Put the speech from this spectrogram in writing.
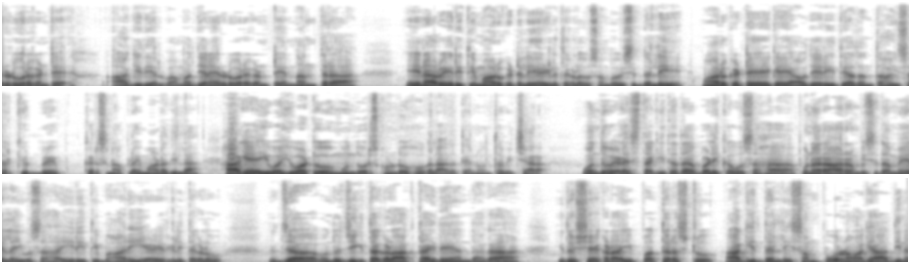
ಎರಡೂವರೆ ಗಂಟೆ ಆಗಿದೆಯಲ್ವಾ, ಮಧ್ಯಾಹ್ನ ಎರಡೂವರೆ ಗಂಟೆ ನಂತರ ಏನಾದರೂ ಈ ರೀತಿ ಮಾರುಕಟ್ಟೆಯಲ್ಲಿ ಏರಿಳಿತಗಳು ಸಂಭವಿಸಿದ್ದಲ್ಲಿ ಮಾರುಕಟ್ಟೆಗೆ ಯಾವುದೇ ರೀತಿಯಾದಂತಹ ಈ ಸರ್ಕ್ಯೂಟ್ ಬ್ರೇಕರ್ಸ್ನ ಅಪ್ಲೈ ಮಾಡೋದಿಲ್ಲ. ಹಾಗೆ ಈ ವಹಿವಾಟು ಮುಂದುವರಿಸಿಕೊಂಡು ಹೋಗಲಾಗುತ್ತೆ ಅನ್ನುವಂಥ ವಿಚಾರ. ಒಂದು ವೇಳೆ ಸ್ಥಗಿತದ ಬಳಿಕವೂ ಸಹ ಪುನರಾರಂಭಿಸಿದ ಮೇಲೆಯೂ ಸಹ ಈ ರೀತಿ ಭಾರೀ ಏರಿಳಿತಗಳು ಜ ಒಂದು ಜಿಗಿತಗಳಾಗ್ತಾ ಇದೆ ಅಂದಾಗ ಇದು ಶೇಕಡ ಇಪ್ಪತ್ತರಷ್ಟು ಆಗಿದ್ದಲ್ಲಿ ಸಂಪೂರ್ಣವಾಗಿ ಆ ದಿನ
